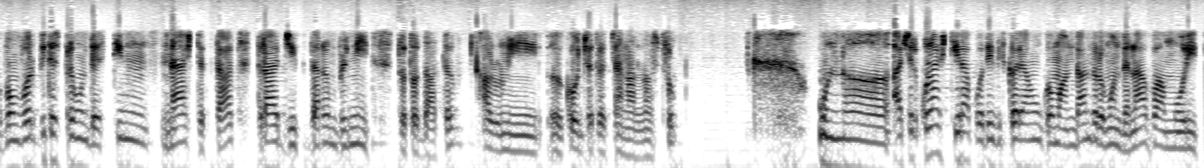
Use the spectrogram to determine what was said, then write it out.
Vom vorbi despre un destin neașteptat, tragic, dar împlinit totodată, al unui uh, concetățean al nostru. Un, uh, a circulat știrea potrivit care un comandant român de navă a murit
